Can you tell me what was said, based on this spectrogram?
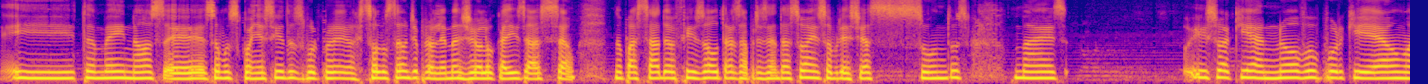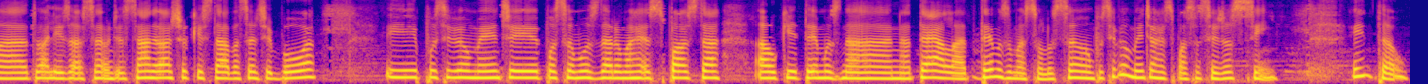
e também nós é, somos conhecidos por solução de problemas de geolocalização. No passado eu fiz outras apresentações sobre estes assuntos, mas isso aqui é novo porque é uma atualização de estado. Eu acho que está bastante boa e possivelmente possamos dar uma resposta ao que temos na, na tela. Temos uma solução? Possivelmente a resposta seja sim. Então,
